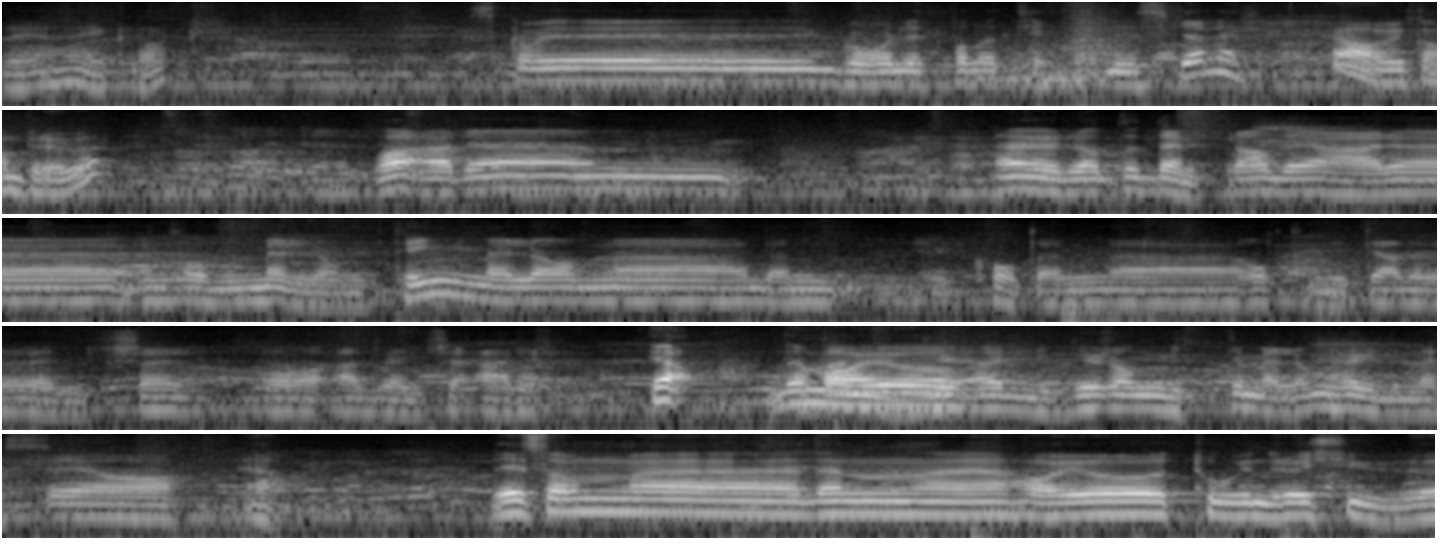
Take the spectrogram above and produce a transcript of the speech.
det er helt klart. Skal vi gå litt på det tekniske, eller? Ja, vi kan prøve. Hva er det mm, Jeg hører at dempera det er eh, en sånn mellomting mellom eh, den KTM eh, 890 Adventure og Adventure R. Ja, de har jo ligger, ligger sånn midt imellom høydemessig og ja. Det som eh, Den eh, har jo 220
